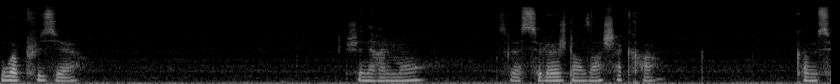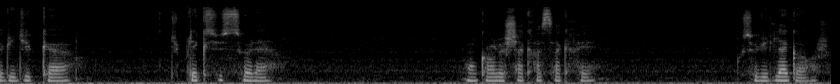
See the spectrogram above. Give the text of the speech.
ou à plusieurs. Généralement, cela se loge dans un chakra, comme celui du cœur, du plexus solaire, ou encore le chakra sacré, ou celui de la gorge.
